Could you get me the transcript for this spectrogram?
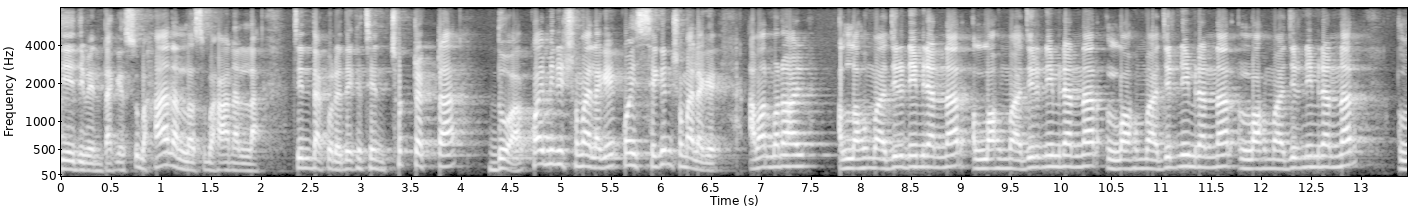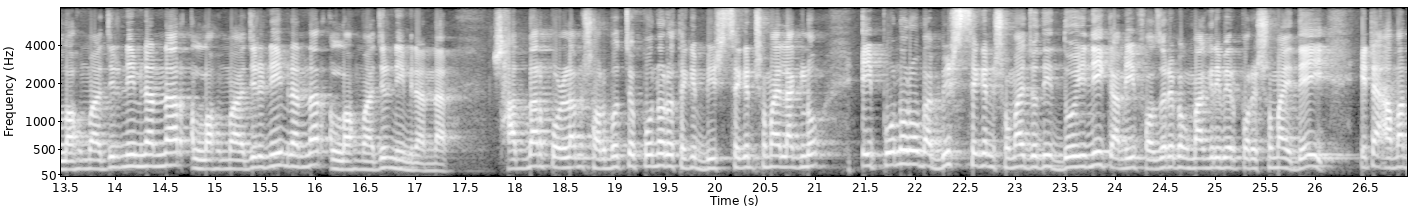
দিয়ে দিবেন তাকে। সুবহান আল্লাহ সুবহান আল্লাহ চিন্তা করে দেখেছেন ছোট্ট একটা দোয়া। কয় মিনিট সময় লাগে? কয় সেকেন্ড সময় লাগে? আমার মনে হয় আল্লাহুম্মা আজিরনি মিনান্নার আল্লাহুম্মা আজিরনি মিনান্নার আল্লাহুম্মা আজিরনি মিনান্নার আল্লাহুম্মা আজিরনি মিনান্নার আল্লাহুম্মা আজিরনি মিনান্নার আল্লাহুম্মা আজিরনি মিনান্নার আল্লাহুম্মা আজিরনি মিনান্নার সাতবার পড়লাম, সর্বোচ্চ পনেরো থেকে বিশ সেকেন্ড সময় লাগল। এই পনেরো বা বিশ সেকেন্ড সময় যদি দৈনিক আমি ফজর এবং মাগরিবের পরে সময় দেই, এটা আমার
